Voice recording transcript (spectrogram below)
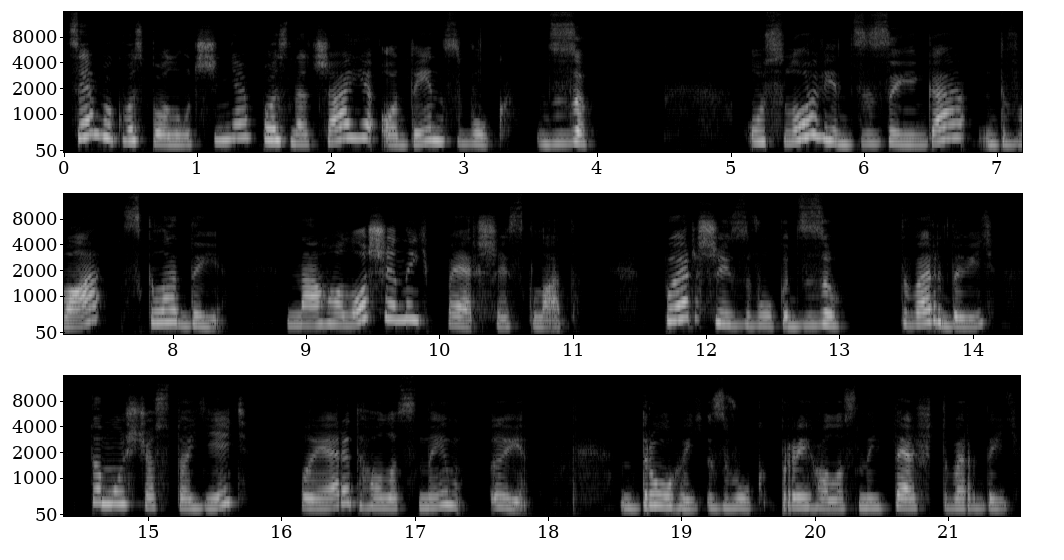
Це буквосполучення позначає один звук дз. У слові дзига два склади. Наголошений перший склад. Перший звук дз твердий, тому що стоїть перед голосним и. Другий звук приголосний теж твердий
